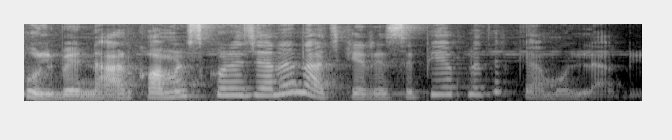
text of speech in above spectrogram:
ভুলবেন না। আর কমেন্টস করে জানান আজকের রেসিপি আপনাদের কেমন লাগল।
